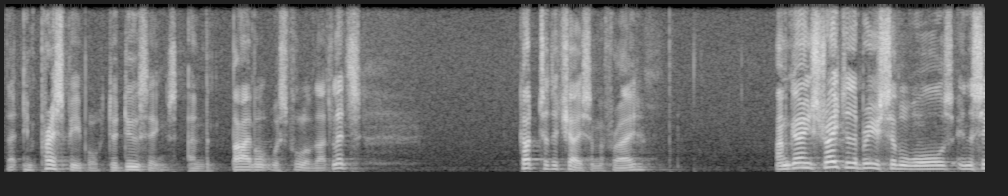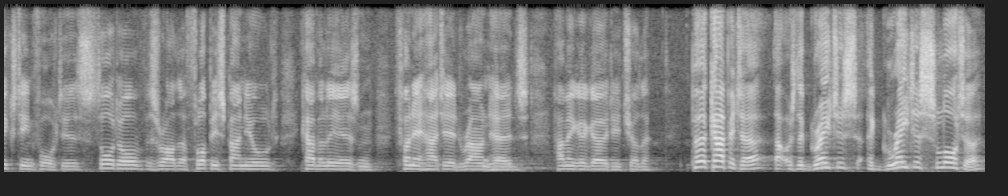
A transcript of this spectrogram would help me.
that impress people to do things. And the Bible was full of that. Let's cut to the chase, I'm afraid. I'm going straight to the British Civil Wars in the 1640s, thought of as rather floppy spanieled cavaliers and funny hatted roundheads having a go at each other. Per capita, that was the greatest, a greater slaughter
